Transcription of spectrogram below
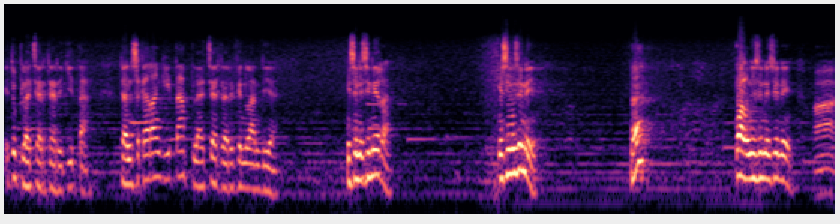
itu belajar dari kita. Dan sekarang kita belajar dari Finlandia. Di sini sini ra. Di sini sini hah Pol di sini sini ah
